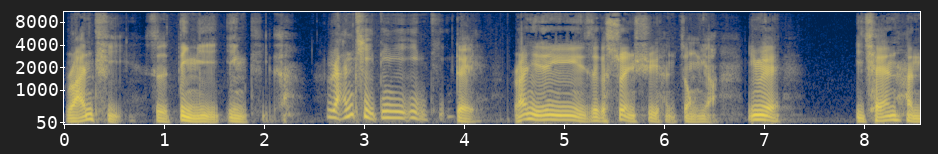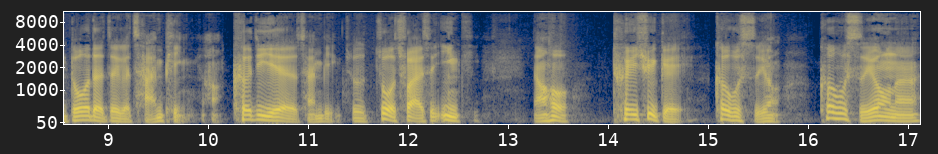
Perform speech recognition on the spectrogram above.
软体是定义硬体的。软体定义硬体，对，软体定义这个顺序很重要，因为以前很多的这个产品啊，科技业的产品就是做出来是硬体，然后推去给客户使用，客户使用呢。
